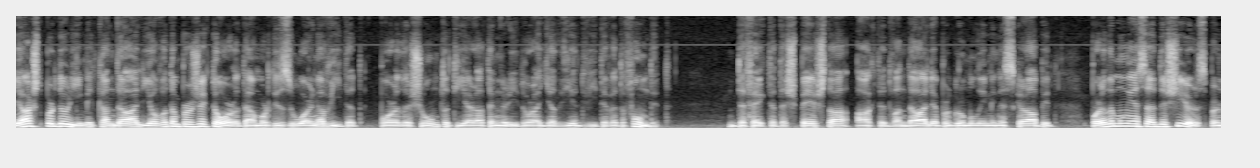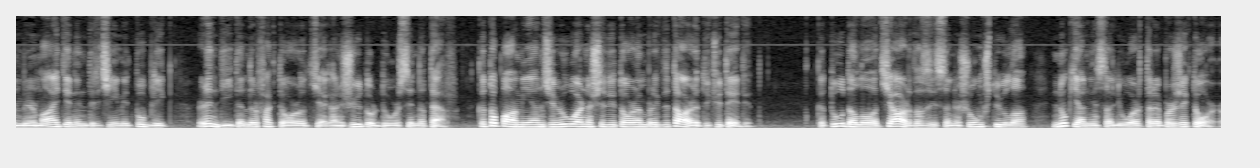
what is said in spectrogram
Jashtë përdorimit kanë dalë jo vetëm prozhektorët e amortizuar nga vitet, por edhe shumë të tjera të ngritura gjatë dhjetë viteve të fundit. Defektet e shpeshta, aktet vandale për grumbullimin e skrapit, por edhe mungesa e dëshirës për mirëmbajtjen e ndriçimit publik renditen ndër faktorët që e kanë zhytur Durrësin në terr. Këto pamje janë xhiruar në shëtitoren bregdetare të qytetit. Këtu dallohet qartazi se në shumë shtylla nuk janë instaluar tre prozhektorë,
